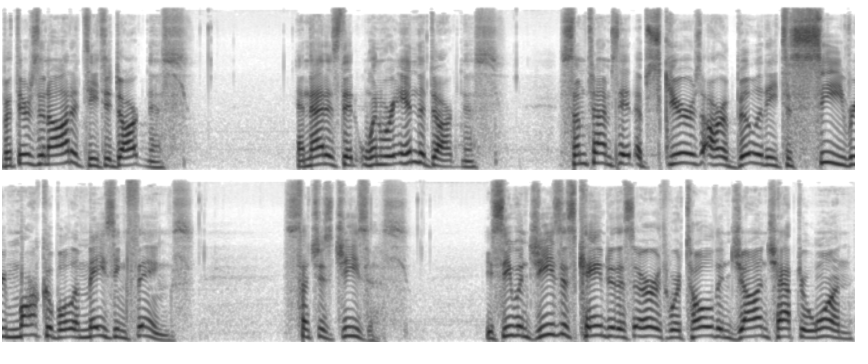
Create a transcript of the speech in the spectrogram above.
But there's an oddity to darkness, and that is that when we're in the darkness, sometimes it obscures our ability to see remarkable, amazing things, such as Jesus. You see, when Jesus came to this earth, we're told in John chapter 1,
